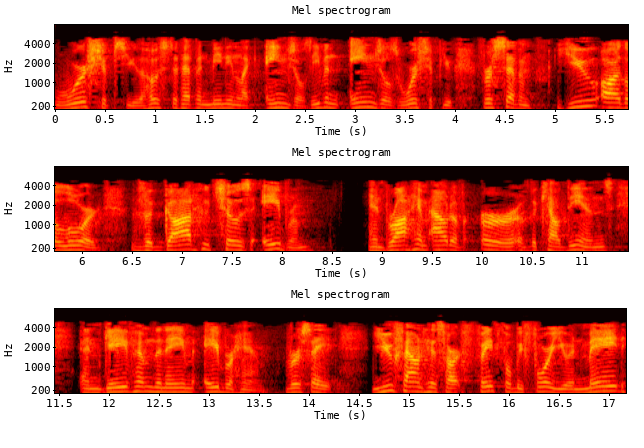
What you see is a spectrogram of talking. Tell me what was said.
worships you. The host of heaven meaning like angels. Even angels worship you. Verse 7 You are the Lord, the God who chose Abram and brought him out of Ur of the Chaldeans and gave him the name Abraham. Verse 8 You found his heart faithful before you and made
